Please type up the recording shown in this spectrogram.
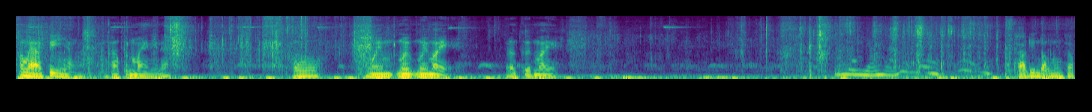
ข้างหน้าคืออย่างอะกลางต้นใหม่นี่นะโอ้หน่วยหน่วยหน่วยใหม่กำลังเกิดใหม่มันลงยังหง ขาวดินดอกนึงครับ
